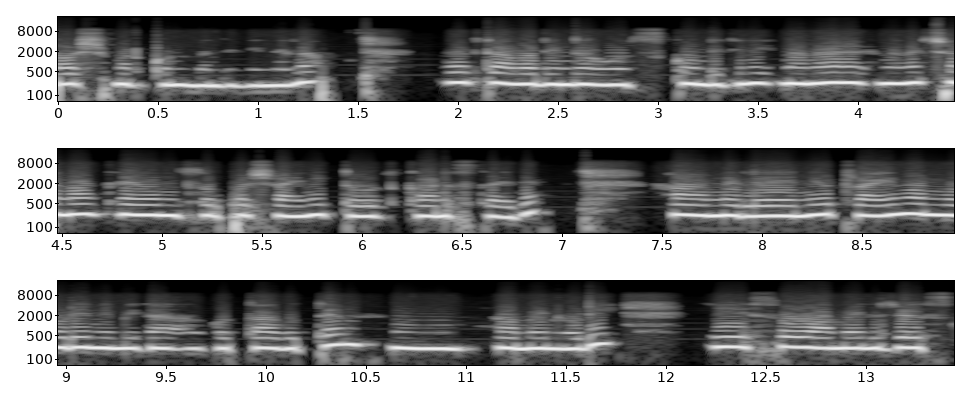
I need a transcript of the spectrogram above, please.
ವಾಶ್ ಮಾಡ್ಕೊಂಡು ಬಂದಿದ್ದೀನಲ್ಲ ಟವಲಿಂದ ಒರೆಸ್ಕೊಂಡಿದ್ದೀನಿ ನನ್ನ ನನಗೆ ಚೆನ್ನಾಗಿ ಒಂದು ಸ್ವಲ್ಪ ಶೈನಿ ತೋ ಕಾಣಿಸ್ತಾ ಇದೆ. ಆಮೇಲೆ ನೀವು ಟ್ರೈ ಮಾಡಿ ನೋಡಿ, ನಿಮಗೆ ಗೊತ್ತಾಗುತ್ತೆ. ಆಮೇಲೆ ನೋಡಿ. ಈ ಸೊ ಆಮೇಲೆ ಜಸ್ಟ್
